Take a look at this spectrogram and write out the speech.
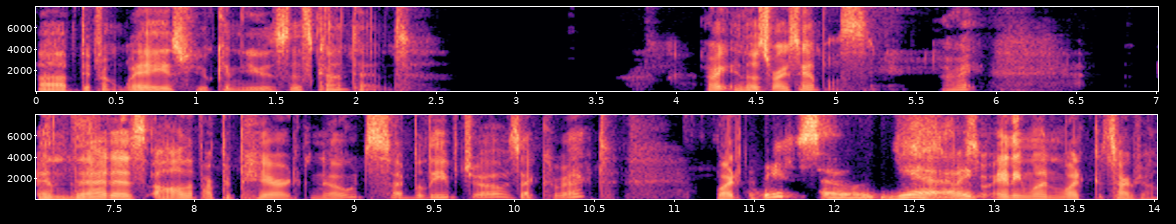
of different ways you can use this content. All right, and those are examples. All right. And that is all of our prepared notes, I believe, Joe. Is that correct? What? I believe so. Yeah. I, So anyone, what, sorry, Joe.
